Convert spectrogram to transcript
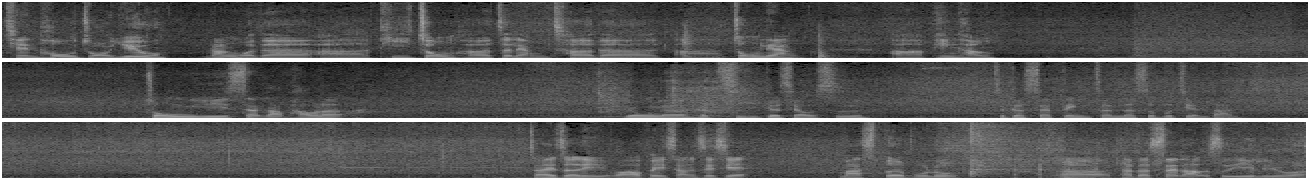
前后左右，让我的啊体重和这辆车的啊重量啊平衡。终于 set up 好了，用了几个小时，这个 setting 真的是不简单。在这里，我要非常谢谢 Master Blue 啊，他的 set up 是一流啊。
